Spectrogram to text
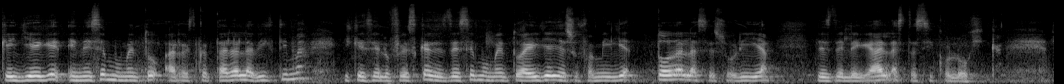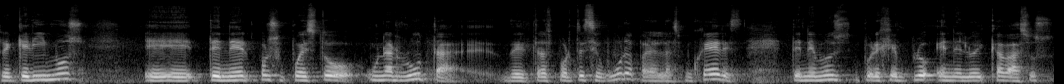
que lleguen en ese momento a rescatar a la víctima y que se le ofrezca desde ese momento a ella y a su familia toda la asesoría, desde legal hasta psicológica. Requerimos eh, tener, por supuesto, una ruta de transporte segura para las mujeres. Tenemos, por ejemplo, en Eloy Cavazos,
